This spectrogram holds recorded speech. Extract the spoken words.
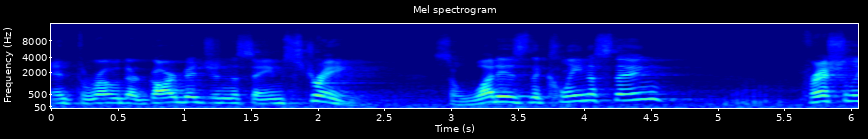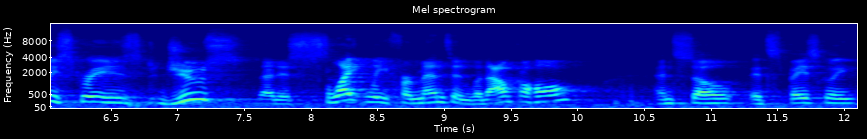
and throw their garbage in the same stream. So, what is the cleanest thing? freshly squeezed juice that is slightly fermented with alcohol. And so it's basically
